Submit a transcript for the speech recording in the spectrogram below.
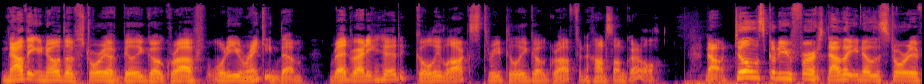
Now that you know the story of Billy Goat Gruff, what are you ranking them? Red Riding Hood, Goldilocks, Three Billy Goat Gruff, and Hansel and Gretel. Now, Dylan, let's go to you first. Now that you know the story of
